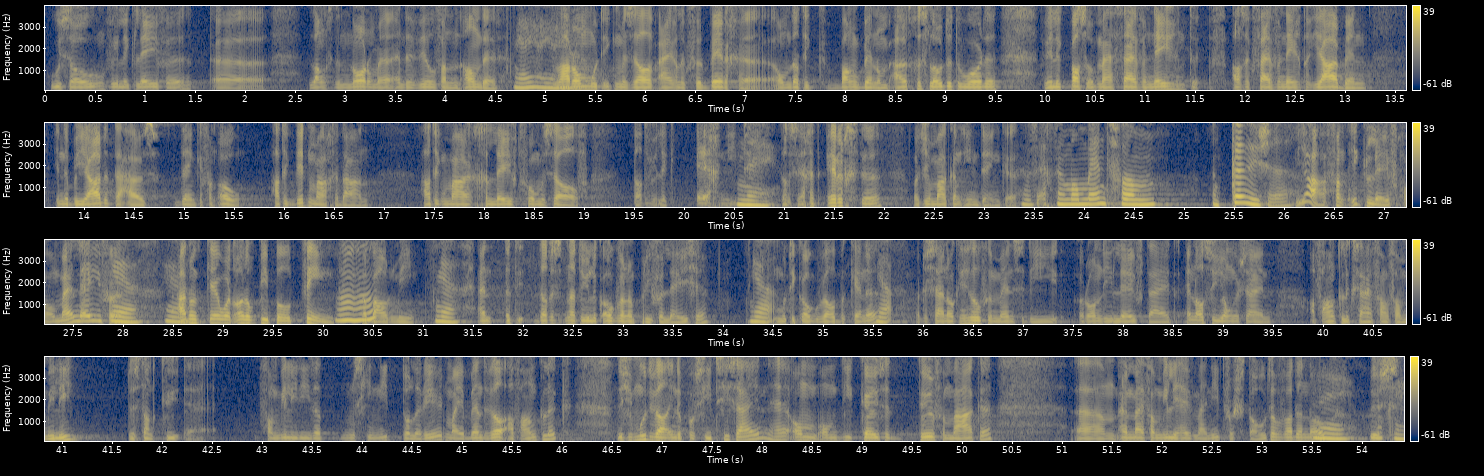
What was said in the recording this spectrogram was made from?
Hoezo wil ik leven eh, langs de normen en de wil van een ander? Ja, ja, ja, Waarom moet ik mezelf eigenlijk verbergen? Omdat ik bang ben om uitgesloten te worden? Wil ik pas op mijn 95, als ik 95 jaar ben in een bejaardentehuis denken van... oh, had ik dit maar gedaan? Had ik maar geleefd voor mezelf? dat wil ik echt niet. Nee. Dat is echt het ergste wat je maar kan indenken. Dat is echt een moment van een keuze. Ja, van ik leef gewoon mijn leven. Mhm. I don't care what other people think about me. En het, dat is natuurlijk ook wel een privilege. ja, moet ik ook wel bekennen. Ja. Maar er zijn ook heel veel mensen die rond die leeftijd, en als ze jonger zijn, afhankelijk zijn van familie. Dus dan kun je, familie die dat misschien niet tolereert, maar je bent wel afhankelijk. Dus je moet wel in de positie zijn hè, om, om die keuze durven maken. Ehm, en mijn familie heeft mij niet verstoten of wat dan ook. Nee, dus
